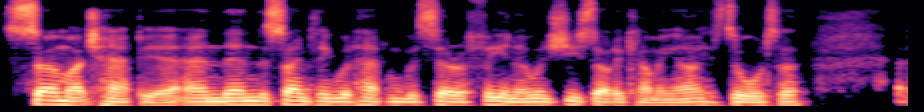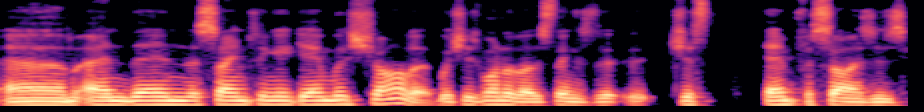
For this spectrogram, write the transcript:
so much happier. And then the same thing would happen with Seraphina when she started coming out, his daughter. Um, and then the same thing again with Charlotte, which is one of those things that just emphasizes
